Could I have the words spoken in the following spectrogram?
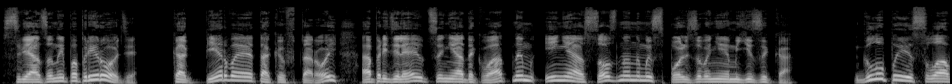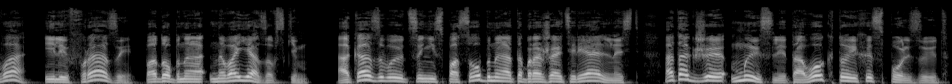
связаны по природе, как первое, так и второй определяются неадекватным и неосознанным использованием языка. Глупые слова или фразы, подобно новоязовским, оказываются неспособны отображать реальность, а также мысли того, кто их использует.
